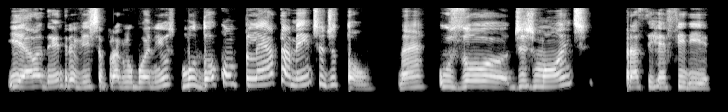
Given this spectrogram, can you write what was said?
e ela deu entrevista para a Globo News, mudou completamente de tom. Né? Usou desmonte para se referir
